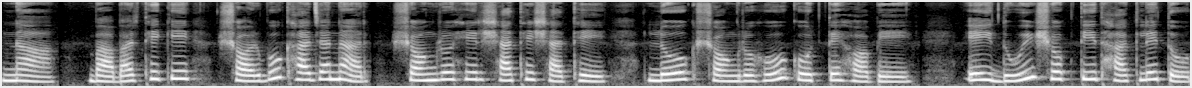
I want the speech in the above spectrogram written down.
না। বাবার থেকে সর্বখাজানার সংগ্রহের সাথে সাথে লোক সংগ্রহ করতে হবে। এই দুই শক্তি থাকলে তো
